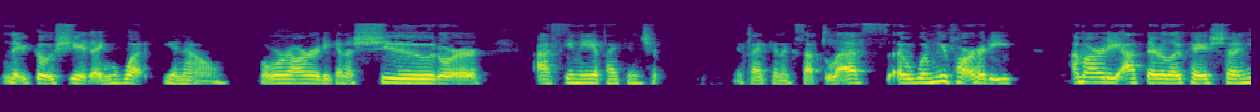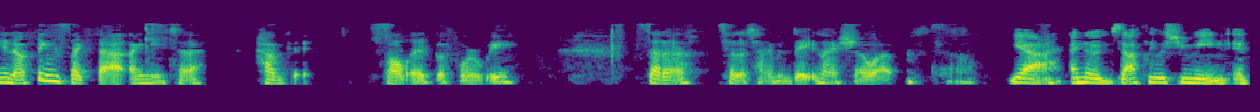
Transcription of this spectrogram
negotiating what, you know, what we're already going to shoot or asking me if I can, if I can accept less uh, when we've already, I'm already at their location, you know, things like that. I need to have it solid before we set a, set a time and date and I show up. So. Yeah, I know exactly what you mean. If,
